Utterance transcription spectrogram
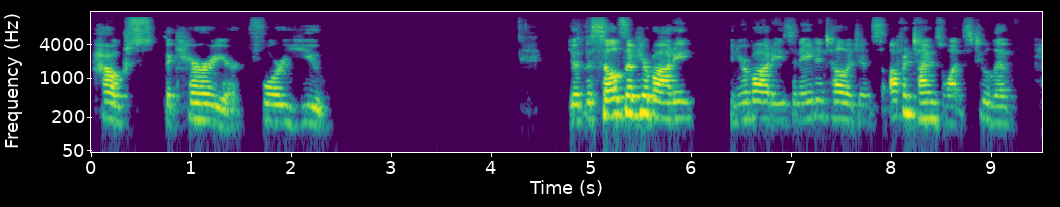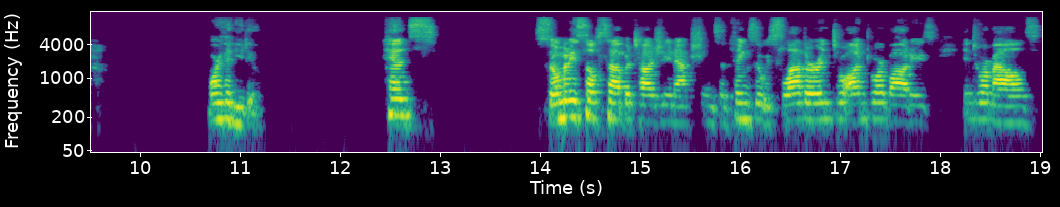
house, the carrier for you. You're the cells of your body, in your body's innate intelligence oftentimes wants to live more than you do. Hence, so many self-sabotaging actions and things that we slather into onto our bodies, into our mouths,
